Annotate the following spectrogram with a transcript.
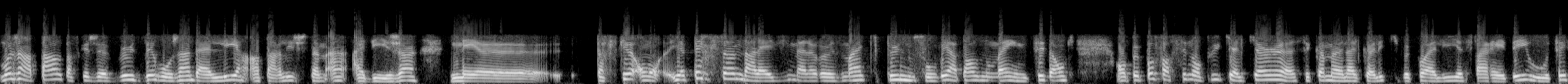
moi, j'en parle parce que je veux dire aux gens d'aller en parler justement à des gens. Mais euh, parce que il y a personne dans la vie malheureusement qui peut nous sauver à part nous-mêmes. Tu sais, donc on peut pas forcer non plus quelqu'un. Euh, c'est comme un alcoolique qui peut pas aller se faire aider ou tu sais,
